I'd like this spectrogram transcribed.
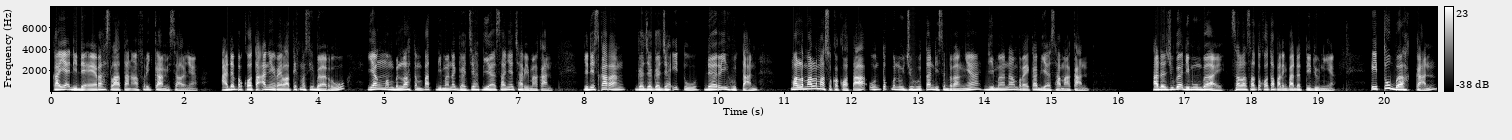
Kayak di daerah selatan Afrika misalnya. Ada perkotaan yang relatif masih baru yang membelah tempat di mana gajah biasanya cari makan. Jadi sekarang, gajah-gajah itu dari hutan malam-malam masuk ke kota untuk menuju hutan di seberangnya di mana mereka biasa makan. Ada juga di Mumbai, salah satu kota paling padat di dunia. Itu bahkan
